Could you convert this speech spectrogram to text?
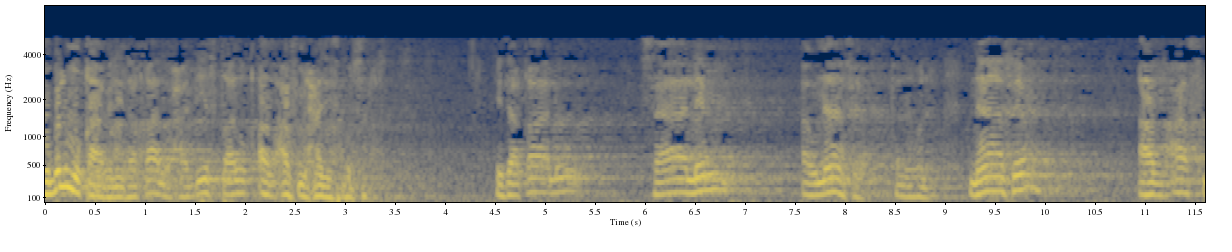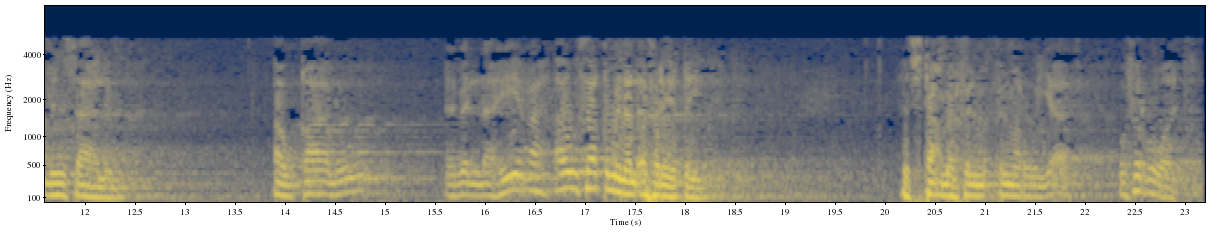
وبالمقابل إذا قالوا حديث طلق أضعف من حديث بسرة إذا قالوا سالم أو نافع هنا. نافع أضعف من سالم. أو قالوا ابن لهيعة أوثق من الأفريقي. يستعمل في المرويات وفي الرواة.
